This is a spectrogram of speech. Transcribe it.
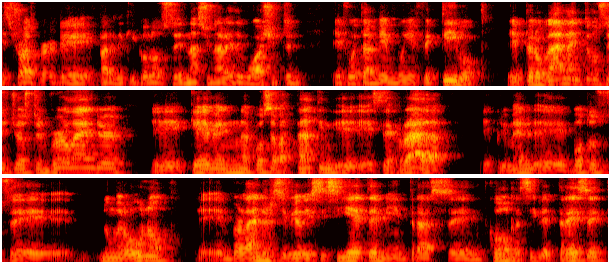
Strasburg para el equipo de los nacionales de Washington eh, fue también muy efectivo. Eh, pero gana entonces Justin Verlander, eh, Kevin, una cosa bastante cerrada. El primer votos número uno, Verlander recibió 17, mientras Cole recibe 13.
